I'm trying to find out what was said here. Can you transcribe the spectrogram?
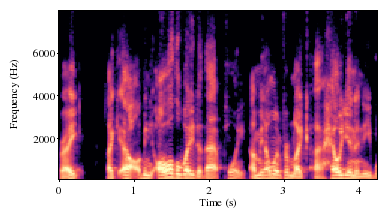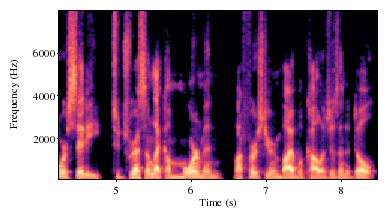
Right. Like, uh, I mean, all the way to that point. I mean, I went from like a hellion in Ybor City to dressing like a Mormon my first year in Bible college as an adult.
